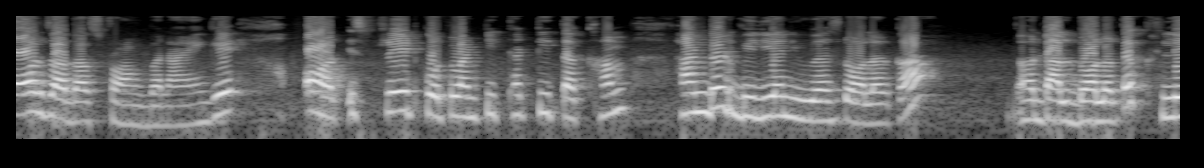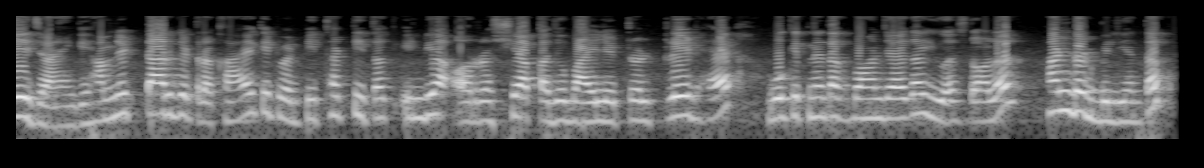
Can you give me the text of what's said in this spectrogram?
और ज़्यादा स्ट्रांग बनाएँगे और इस ट्रेड को 2030 तक हम 100 बिलियन यूएस डॉलर का डॉलर तक ले जाएँगे। हमने टारगेट रखा है कि 2030 तक इंडिया और रशिया का जो बायोलेटरल ट्रेड है, वो कितने तक पहुँच जाएगा? यूएस डॉलर 100 बिलियन तक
